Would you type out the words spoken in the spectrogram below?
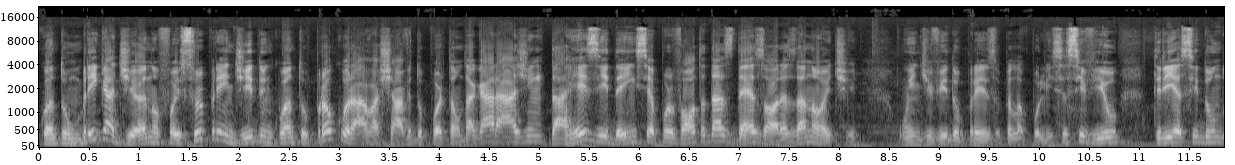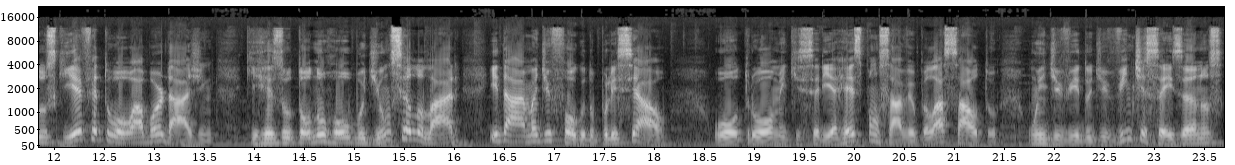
quando um brigadiano foi surpreendido enquanto procurava a chave do portão da garagem da residência por volta das 10 horas da noite. O indivíduo preso pela Polícia Civil teria sido um dos que efetuou a abordagem, que resultou no roubo de um celular e da arma de fogo do policial. O outro homem que seria responsável pelo assalto, um indivíduo de 26 anos,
